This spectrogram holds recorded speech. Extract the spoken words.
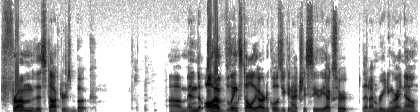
from this doctor's book. Um, and I'll have links to all the articles. You can actually see the excerpt that I'm reading right now.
